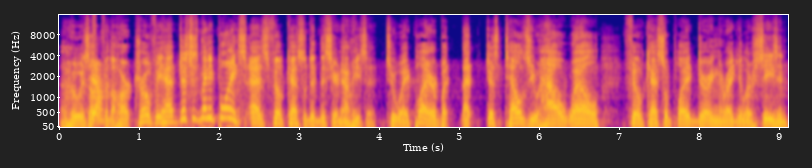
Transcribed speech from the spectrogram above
who is yeah. up for the Hart Trophy, had just as many points as Phil Kessel did this year. Now he's a two way player, but that just tells you how well Phil Kessel played during the regular season.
